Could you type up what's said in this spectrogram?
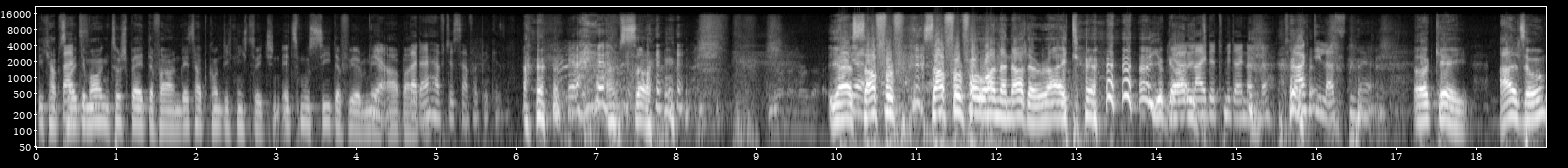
ich habe es but- heute Morgen zu spät erfahren, deshalb konnte ich nicht switchen. Jetzt muss sie dafür mehr yeah, but I arbeiten. have to suffer because. I'm sorry. yeah, Yeah. suffer, suffer for one another, right? you Ja, got it. leidet miteinander. Tragt die Lasten. Ja. Okay, also,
